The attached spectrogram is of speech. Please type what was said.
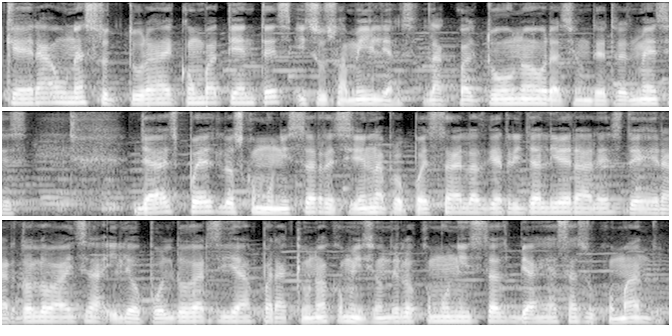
que era una estructura de combatientes y sus familias, la cual tuvo una duración de tres meses. Ya después los comunistas reciben la propuesta de las guerrillas liberales de Gerardo Loaiza y Leopoldo García para que una comisión de los comunistas viaje hasta su comando,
